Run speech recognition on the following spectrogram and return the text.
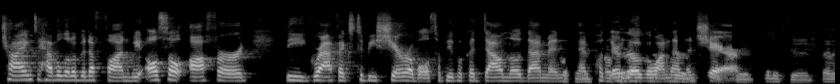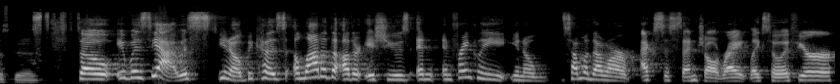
trying to have a little bit of fun. We also offered the graphics to be shareable so people could download them and, okay. and put okay, their logo on them and share. That is good. That is good. So it was, yeah, it was, you know, because a lot of the other issues and and frankly, you know, some of them are existential, right? Like so if you're,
